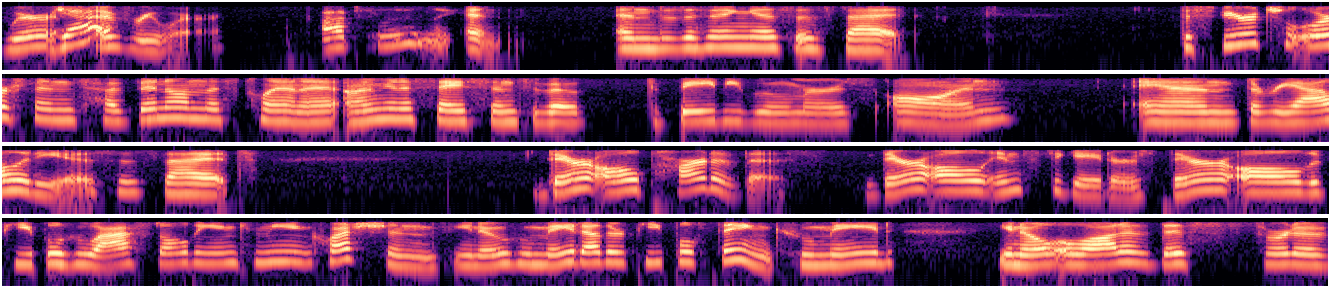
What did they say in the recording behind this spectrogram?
We're Yeah. everywhere. absolutely. And and the thing is is that the spiritual orphans have been on this planet, I'm going to say since about the baby boomers on, and the reality is is that they're all part of this. They're all instigators. They're all the people who asked all the inconvenient questions, you know, who made other people think, who made, you know, a lot of this sort of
